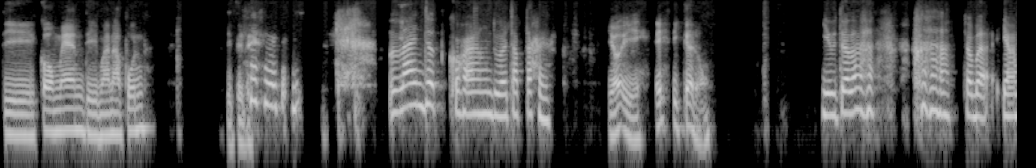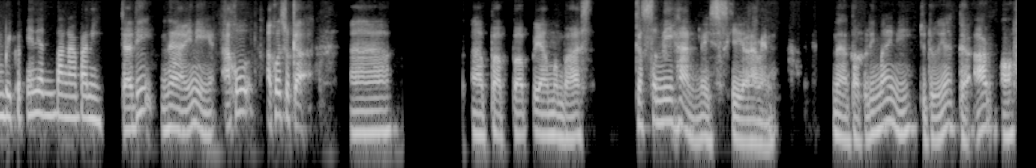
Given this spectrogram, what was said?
di komen di mana pun. Gitu deh. Lanjut kurang dua chapter ya? Yoi, eh tiga dong. Ya udahlah, Coba yang berikutnya ini tentang apa nih? Jadi, nah ini aku aku suka uh, uh, bab-bab yang membahas kesenian nih, gila men. Nah, bab lima ini judulnya The Art of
